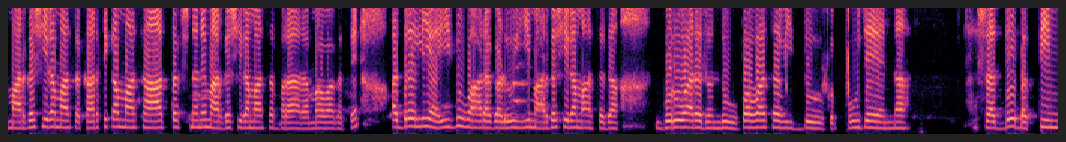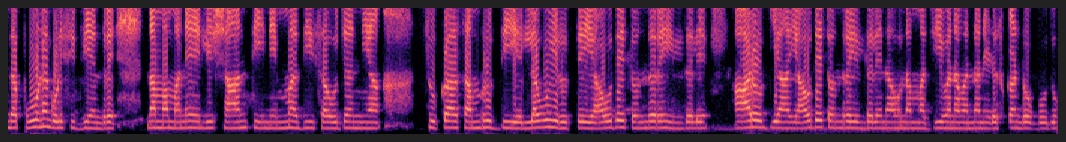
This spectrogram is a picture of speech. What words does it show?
ಮಾರ್ಗಶಿರ ಮಾಸ, ಕಾರ್ತಿಕ ಮಾಸ ಆದ ತಕ್ಷಣನೇ ಮಾರ್ಗಶಿರ ಮಾಸ ಪ್ರಾರಂಭವಾಗತ್ತೆ. ಅದರಲ್ಲಿ ಐದು ವಾರಗಳು ಈ ಮಾರ್ಗಶಿರ ಮಾಸದ ಗುರುವಾರದೊಂದು ಉಪವಾಸವಿದ್ದು ಪೂಜೆಯನ್ನ ಶ್ರದ್ಧೆ ಭಕ್ತಿಯಿಂದ ಪೂರ್ಣಗೊಳಿಸಿದ್ವಿ ಅಂದ್ರೆ ನಮ್ಮ ಮನೆಯಲ್ಲಿ ಶಾಂತಿ ನೆಮ್ಮದಿ ಸೌಜನ್ಯ ಸುಖ, ಸಮೃದ್ಧಿ ಎಲ್ಲವೂ ಇರುತ್ತೆ. ಯಾವುದೇ ತೊಂದರೆ ಇಲ್ದಲೆ, ಆರೋಗ್ಯ ಯಾವುದೇ ತೊಂದರೆ ಇಲ್ದಲೆ ನಾವು ನಮ್ಮ ಜೀವನವನ್ನ ನಡೆಸ್ಕೊಂಡು ಹೋಗ್ಬೋದು.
